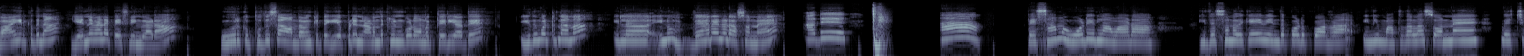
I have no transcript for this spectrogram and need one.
வாங்கியிருக்குதுன்னா என்ன வேணா பேசுறீங்களாடா? ஊருக்கு புதுசா வந்தவங்க கிட்ட எப்படி நடந்துக்கணும்னு கூட உனக்கு தெரியாது? இது மட்டும்தானா? இல்ல இன்னும் வேற என்னடா சொன்ன? அது ஆ. பேசாம ஓடிடலாம் வாடா. இத சொன்னதுக்கே இந்த போடு போடுறான் இனி மத்ததெல்லாம் சொன்னேன் வச்சு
